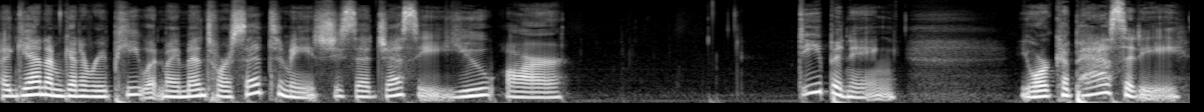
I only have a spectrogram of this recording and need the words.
again, I'm going to repeat what my mentor said to me. She said, Jesse, you are deepening your capacity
